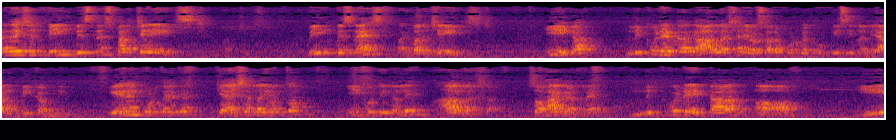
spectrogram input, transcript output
narration being business purchased purchase being business Purchased. Purchased ಈಗ ಲಿಕ್ವಿಡೇಟರ್ ಆರು ಲಕ್ಷ ಐವತ್ತು ಸಾವಿರ ಕೊಡ್ಬೇಕು ಪಿ ಸಿ ನಲ್ಲಿ ಯಾರು ಬಿ ಕಂಪ್ನಿ ಏನೇನ್ ಕೊಡ್ತಾ ಇದೆ? ಕ್ಯಾಶ್ ಅಲ್ಲಿ ಐವತ್ತು ಈಕ್ವಿಟಿ ನಲ್ಲಿ ಆರು ಲಕ್ಷ. ಸೊ ಹಾಗಾದ್ರೆ ಲಿಕ್ವಿಡೇಟರ್ ಆಫ್ ಎ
